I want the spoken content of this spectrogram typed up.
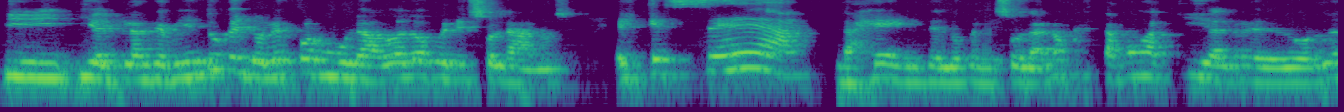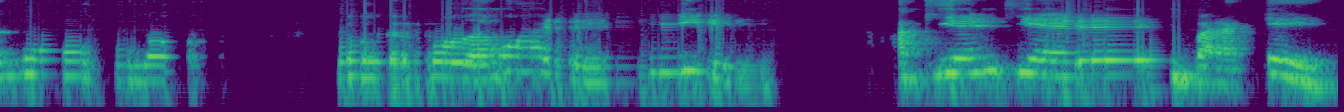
Y, y, el planteamiento que yo le he formulado a los venezolanos es que sea la gente, los venezolanos que estamos aquí alrededor del mundo, podamos elegir a quién quiere y para qué,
